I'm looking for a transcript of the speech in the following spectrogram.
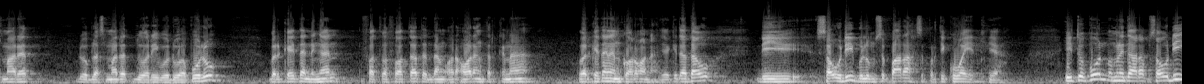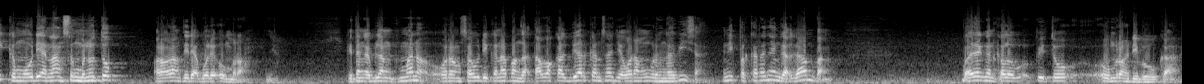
Maret 12 Maret 2020 berkaitan dengan fatwa-fatwa tentang orang-orang terkena berkaitan dengan corona. Ya kita tahu di Saudi belum separah seperti Kuwait ya. Itu pun pemerintah Arab Saudi kemudian langsung menutup orang-orang tidak boleh umrah. Ya. Kita nggak bilang ke mana orang Saudi kenapa nggak tawakal biarkan saja orang umrah nggak bisa. Ini perkaranya nggak gampang. Bayangkan kalau pintu umrah dibuka,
